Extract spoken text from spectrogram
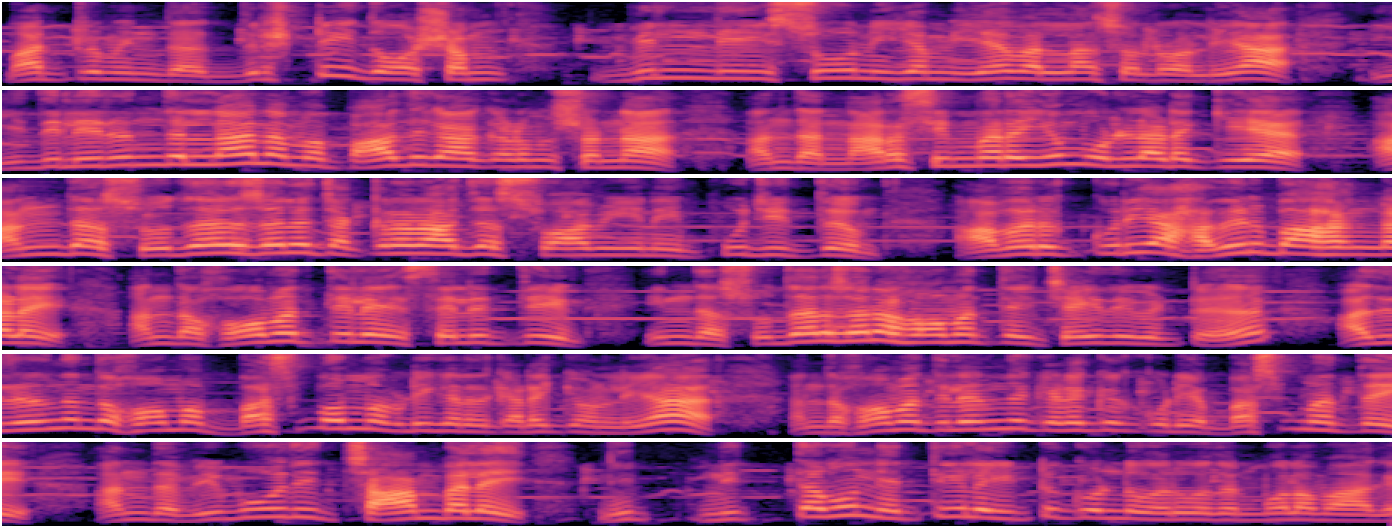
மற்றும் இந்த திருஷ்டி தோஷம் வில்லி சூனியம் ஏவெல்லாம் சொல்கிறோம் இல்லையா? இதிலிருந்தெல்லாம் நம்ம பாதுகாக்கணும்னு சொன்னால் அந்த நரசிம்மரையும் உள்ளடக்கிய அந்த சுதர்சன சக்கரராஜ சுவாமியினை பூஜித்து அவருக்குரிய ஹவிர்பாகங்களை அந்த ஹோமத்திலே செலுத்தி இந்த சுதர்சன ஹோமத்தை செய்துவிட்டு அதிலிருந்து அந்த ஹோம பஸ்மம் அப்படிங்கிறது கிடைக்கும் இல்லையா? அந்த ஹோமத்திலிருந்து கிடைக்கக்கூடிய பஸ்மத்தை அந்த விபூதி சாம்பலை நித்தமும் நெத்தியில் இட்டுக்கொண்டு வருவதன் மூலமாக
